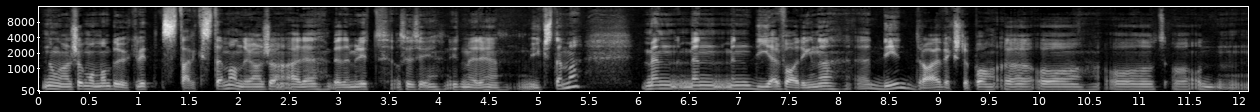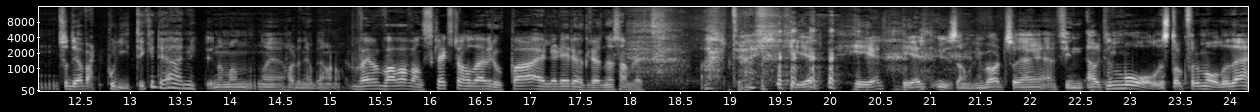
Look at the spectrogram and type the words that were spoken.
Noen ganger så må man bruke litt sterk stemme, andre ganger så er det bedre med litt, hva skal si, litt mer myk stemme. Men, men, men, de erfaringene eh, de drar jeg veksler på. Eh, og, og, og, så det å ha vært politiker det er nyttig når, man, når jeg har den jobben jeg har nå. Hva, hva var vanskeligst, å holde Europa eller de rød-grønne samlet? Det er helt, helt, helt usammenlignbart. Så jeg, finner, jeg har ikke noen målestokk for å måle det.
